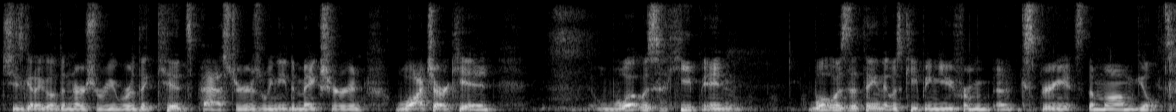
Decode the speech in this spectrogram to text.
She's got to go to the nursery. We're the kids' pastors. We need to make sure and watch our kid. What was keeping? What was the thing that was keeping you from uh, experience the mom guilt?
